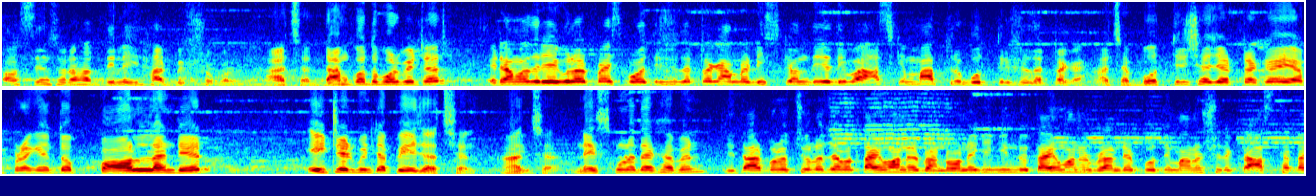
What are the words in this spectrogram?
পালস সেন্সরে হাত দিলেই হার্টবিট শো করবে। আচ্ছা দাম কত পড়বে এটার? এটা আমাদের রেগুলার প্রাইস পঁয়ত্রিশ হাজার টাকা আমরা ডিসকাউন্ট দিয়ে দিব আজকে মাত্র বত্রিশ হাজার টাকা আচ্ছা বত্রিশ হাজার টাকায় আপনারা কিন্তু পাওয়ারল্যান্ডের এই ট্রেডমিলটা পেয়ে যাচ্ছেন। আচ্ছা নেক্সট কোনে দেখাবেন। যে তারপরে চলে যাব তাইওয়ানের ব্র্যান্ড অনেকে কিন্তু তাইওয়ানের ব্র্যান্ডের প্রতি মানুষের একটা আস্থাটা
